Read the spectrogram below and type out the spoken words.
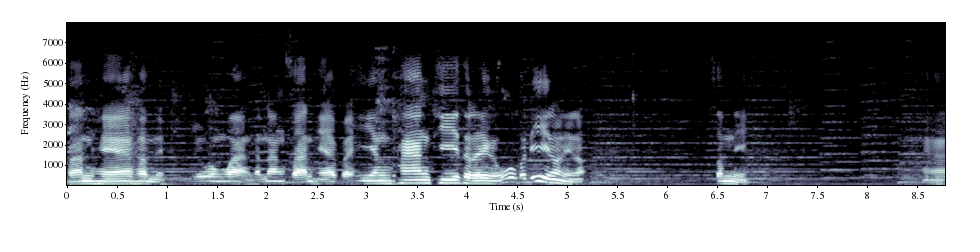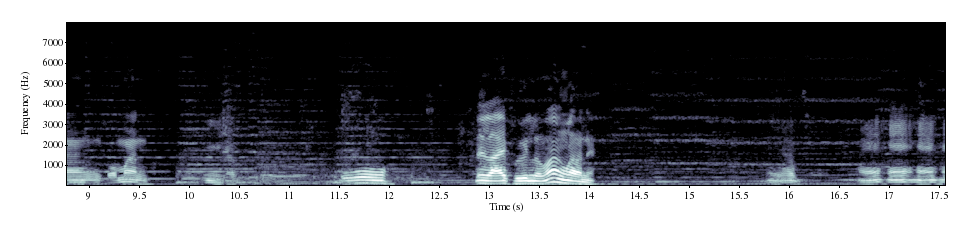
สารแหครับนี่อยู่ว่างๆก็นั่งสารแหไปยังห่างที่เท่าไรก็โอ้ก็ดีเนาะนี่เนาะซ้ำนี่หางประมาณนี่ครับโอ้ได้หลายพื้นแล้วมั้งเราเนี่ยนี่ครับแหแหแหแห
